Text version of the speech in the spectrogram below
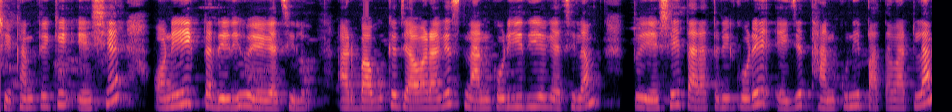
সেখান থেকে এসে অনেকটা দেরি হয়ে গেছিল। আর বাবুকে যাওয়ার আগে স্নান করিয়ে দিয়ে গেছিলাম। তো এসেই তাড়াতাড়ি করে এই যে থানকুনি পাতা বাটলাম,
